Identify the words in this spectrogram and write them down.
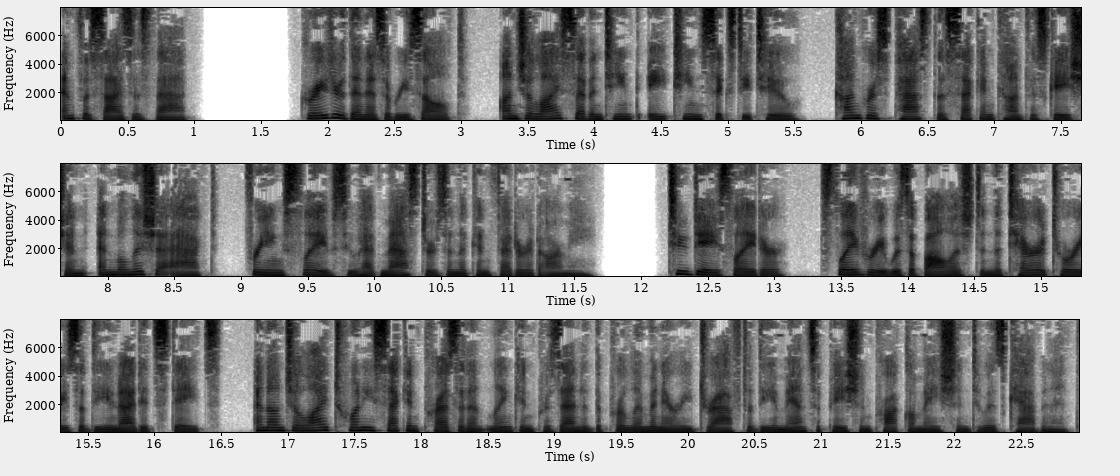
emphasizes that. Greater than as a result, on July 17, 1862, Congress passed the Second Confiscation and Militia Act, freeing slaves who had masters in the Confederate Army. Two days later, slavery was abolished in the territories of the United States, and on July 22 President Lincoln presented the preliminary draft of the Emancipation Proclamation to his cabinet.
